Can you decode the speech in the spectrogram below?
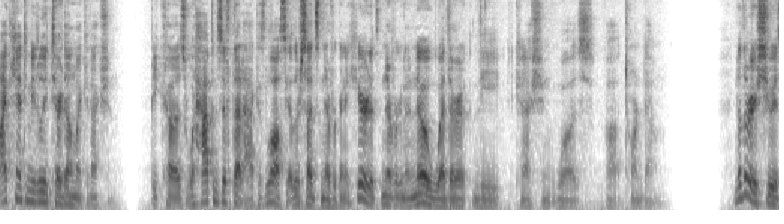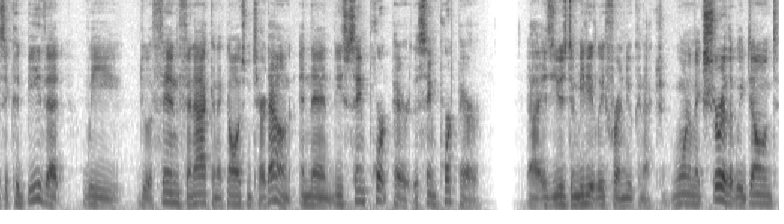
I can't immediately tear down my connection because what happens if that ACK is lost? The other side's never going to hear it. It's never going to know whether the connection was uh, torn down. Another issue is it could be that we do a fin, fin ACK, and acknowledge and tear down, and then these same port pair, the same port pair uh, is used immediately for a new connection. We want to make sure that we don't,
